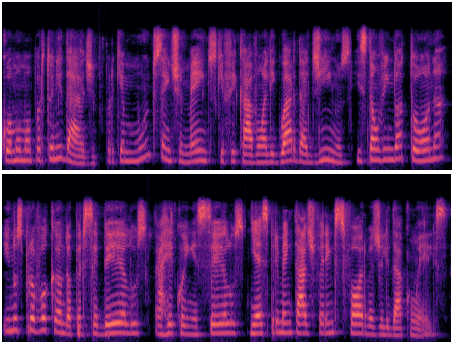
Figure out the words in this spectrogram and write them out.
como uma oportunidade, porque muitos sentimentos que ficavam ali guardadinhos estão vindo à tona e nos provocando a percebê-los, a reconhecê-los e a experimentar diferentes formas de lidar com eles.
